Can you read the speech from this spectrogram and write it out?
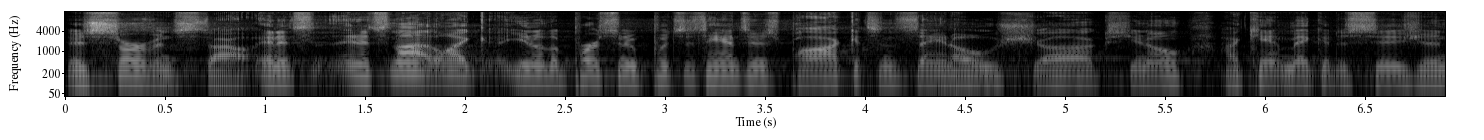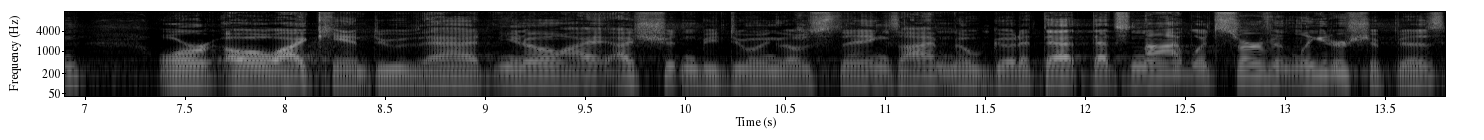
Is servant style. And it's, and it's not like, you know, the person who puts his hands in his pockets and saying, oh, shucks, you know, I can't make a decision or, oh, I can't do that. You know, I, I shouldn't be doing those things. I'm no good at that. That's not what servant leadership is.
